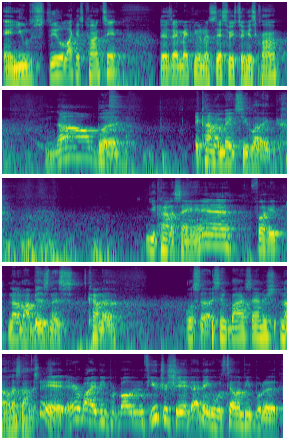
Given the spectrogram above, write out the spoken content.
and you still like his content, does that make you an accessory to his crime? No, but it kind of makes you like you're kind of saying, eh, fuck it, none of my business. It's kind of what's that? Innocent bystander shit? No, that's not it. Shit, everybody be promoting future shit. That nigga was telling people to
